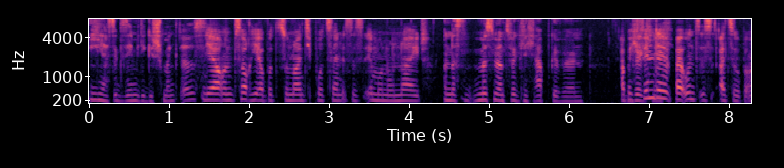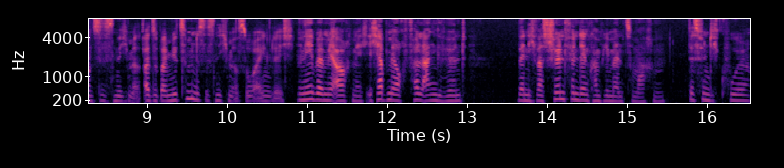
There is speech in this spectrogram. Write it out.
Ih, hast du gesehen, wie die geschminkt ist? Ja, und sorry, aber zu 90 Prozent ist es immer nur Neid. Und das müssen wir uns wirklich abgewöhnen. Aber ich Wirklich. finde, bei uns ist, also bei uns ist es nicht mehr, also bei mir zumindest ist es nicht mehr so eigentlich. Nee, bei mir auch nicht. Ich habe mir auch voll angewöhnt, wenn ich was schön finde, ein Kompliment zu machen. Das finde ich cool.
